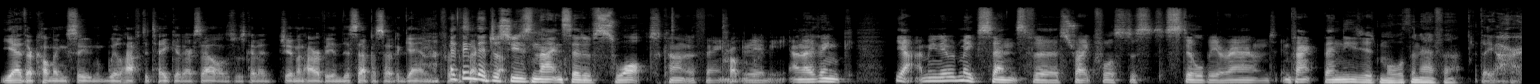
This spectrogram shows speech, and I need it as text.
Yeah, they're coming soon. We'll have to take it ourselves. Was kind of Jim and Harvey in this episode again. For I the think they're second just time. using that instead of SWAT kind of thing, Probably. really. And I think, yeah, I mean, it would make sense for Strike Force to s- still be around. In fact, they're needed more than ever. They are.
